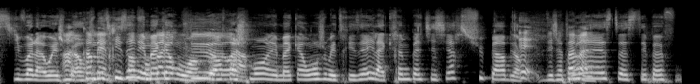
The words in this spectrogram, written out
Si voilà, ouais, je, Ah, alors, je maîtrisais Enfin, les macarons. plus, hein. euh, voilà. Franchement, les macarons, je maîtrisais et la crème pâtissière, super bien. Eh, déjà pas mal. C'était pas fou.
